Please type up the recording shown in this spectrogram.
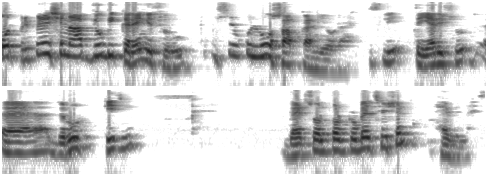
और प्रिपरेशन आप जो भी करेंगे शुरू तो उससे कोई लॉस आपका नहीं हो रहा है। इसलिए तैयारी ज़रूर कीजिए। That's all for today session have a nice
